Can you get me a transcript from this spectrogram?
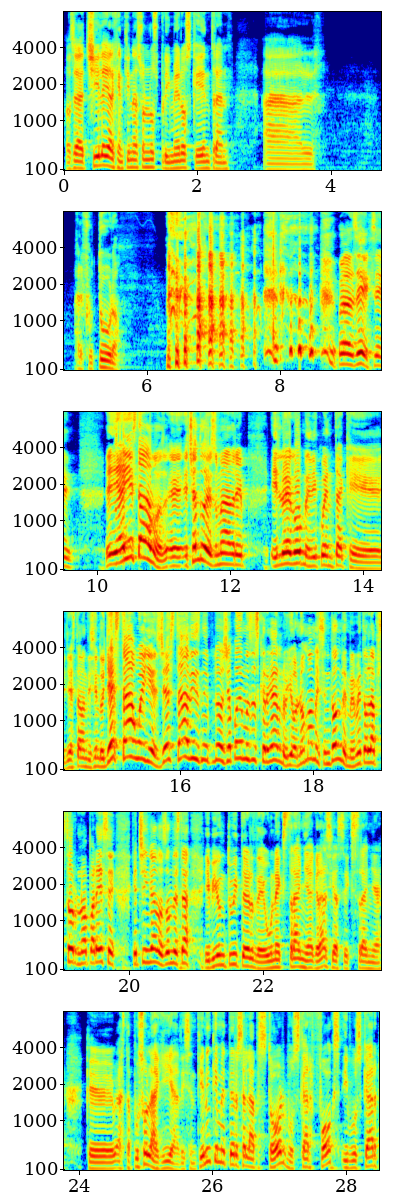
O sea, Chile y Argentina son los primeros que entran al, al futuro. bueno, sí, sí. Y ahí estábamos, eh, echando desmadre. Y luego me di cuenta que ya estaban diciendo, ya está, güeyes, ya está Disney Plus, ya podemos descargarlo. yo, no mames, ¿en dónde? Me meto al App Store, no aparece. ¿Qué chingados? ¿Dónde está? Y vi un Twitter de una extraña, gracias extraña, que hasta puso la guía. Dicen, tienen que meterse al App Store, buscar Fox y buscar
